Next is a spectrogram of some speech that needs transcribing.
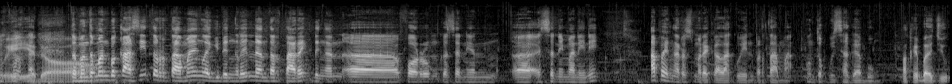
Wih, iya dong. Teman-teman Bekasi terutama yang lagi dengerin dan tertarik dengan eh, forum kesenian eh, seniman ini, apa yang harus mereka lakuin pertama untuk bisa gabung? pakai baju.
